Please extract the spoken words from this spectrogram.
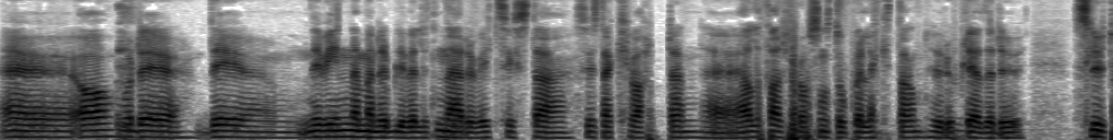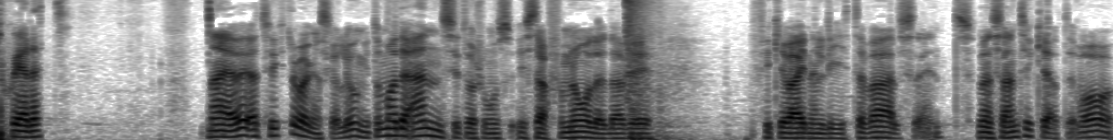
Eh, ja, och det, det, ni vinner men det blir väldigt nervigt sista, sista kvarten. Eh, I alla fall för oss som stod på läktaren. Hur upplevde du slutskedet? Nej, jag, jag tyckte det var ganska lugnt. De hade en situation i straffområdet där vi fick iväg den lite väl sent. Men sen tycker jag att det var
